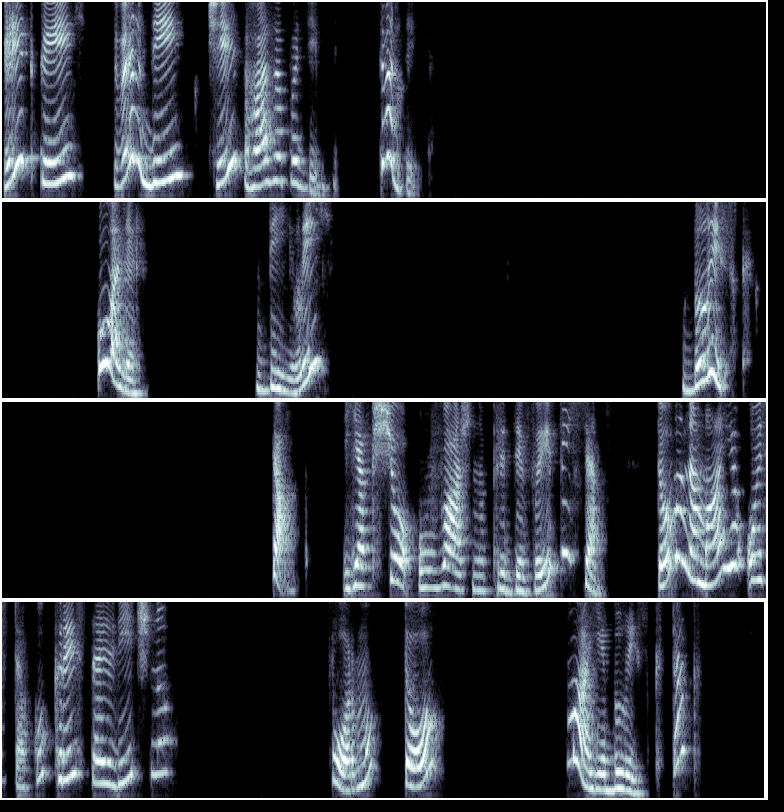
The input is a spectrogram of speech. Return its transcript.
рідкий, твердий чи газоподібний. Твердий. Колір білий, блиск. Так, якщо уважно придивитися, то вона має ось таку кристалічну форму, то має блиск, так?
